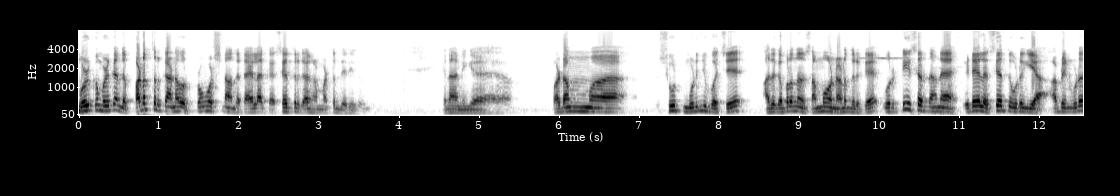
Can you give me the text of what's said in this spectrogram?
முழுக்க முழுக்க அந்த படத்திற்கான ஒரு ப்ரொமோஷனாக அந்த டைலாக்கை சேர்த்துருக்காங்க மட்டும் தெரியுது வந்து. ஏன்னா நீங்கள் படம் ஷூட் முடிஞ்சு போச்சு. அதுக்கப்புறம் அந்த சம்பவம் நடந்திருக்கு. ஒரு டீசர் தானே இடையில சேர்த்து விடுங்கயா அப்படின்னு கூட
